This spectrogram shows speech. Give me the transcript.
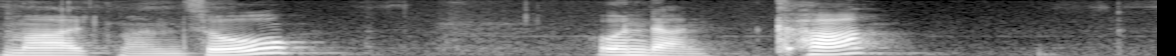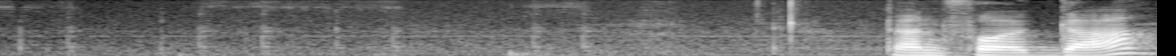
malt man so, und dann K, dann folgt Ga,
